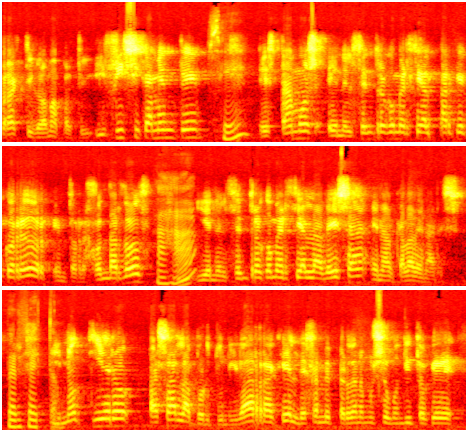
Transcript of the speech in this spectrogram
práctico, lo más práctico. Y físicamente Sí, estamos en el Centro Comercial Parque Corredor en Torrejón de Ardoz ajá, y en el Centro Comercial La Dehesa en Alcalá de Henares. perfecto. Y no quiero pasar la oportunidad, Raquel, déjame, perdóname un segundito que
